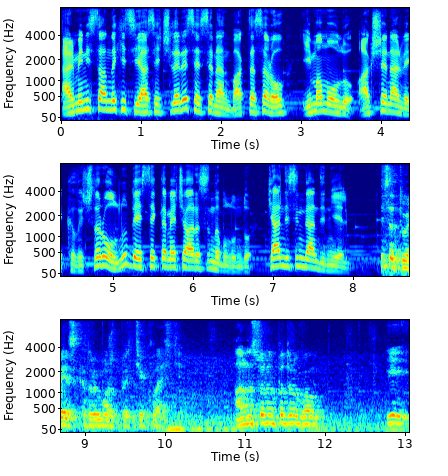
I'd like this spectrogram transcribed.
Ermenistan'daki siyasetçilere seslenen Bagdasarov, İmamoğlu, Akşener ve Kılıçdaroğlu'nu destekleme çağrısında bulundu. Kendisinden dinleyelim. Единственный турец, который может прийти к власти, она настроена по-другому. Ей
